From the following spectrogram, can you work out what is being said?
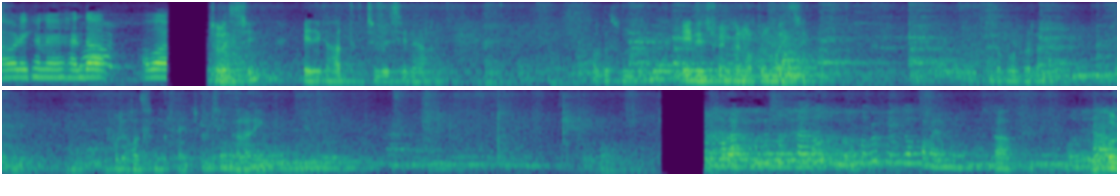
আবার এখানে হ্যান্দা আবার চলে এসেছি। এইদিকে হাত ধুচ্ছে বেশি না। কত সুন্দর। এই রেস্টুরেন্টটা নতুন হয়েছে। দুপুরবেলা। উপরে কত সুন্দর লাইট চলছে কালারিং খুব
